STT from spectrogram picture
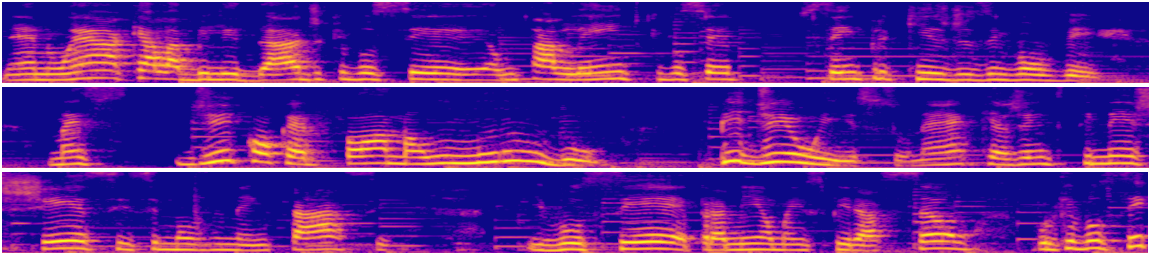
né? Não é aquela habilidade que você é um talento que você sempre quis desenvolver, mas de qualquer forma, o mundo pediu isso, né? Que a gente se mexesse, se movimentasse. E você, para mim, é uma inspiração, porque você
